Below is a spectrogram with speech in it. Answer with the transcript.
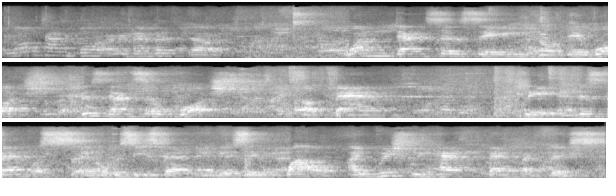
a long time ago, I remember uh, one dancer saying, you know, they watched, this dancer watched a band play, and this band was an overseas band, and they say, wow, I wish we had a band like this.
